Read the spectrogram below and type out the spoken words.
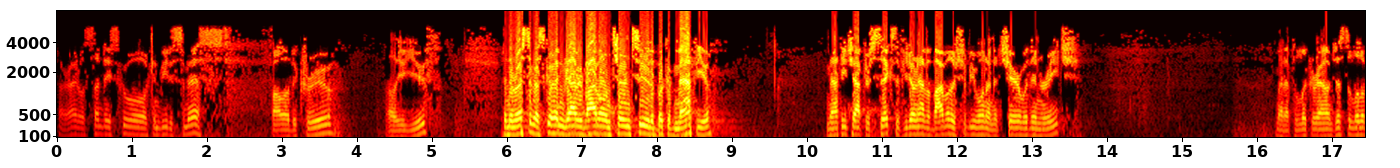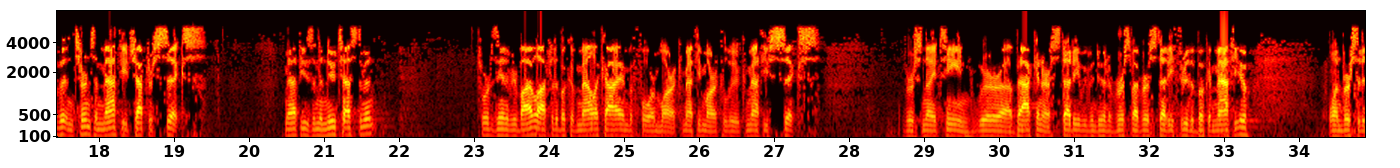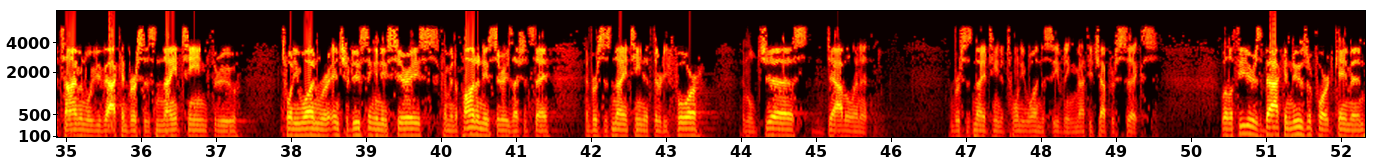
All right, well, Sunday school can be dismissed. Follow the crew, all you youth. And the rest of us, go ahead and grab your Bible and turn to the book of Matthew. Matthew chapter 6. If you don't have a Bible, there should be one on a chair within reach. You might have to look around just a little bit and turn to Matthew chapter 6. Matthew's in the New Testament, towards the end of your Bible, after the book of Malachi and before Mark. Matthew, Mark, Luke. Matthew 6 verse 19. We're uh, back in our study. We've been doing a verse by verse study through the book of Matthew, one verse at a time, and we'll be back in verses 19 through 21. We're introducing a new series, coming upon a new series, I should say, in verses 19 to 34, and we'll just dabble in it. Verses 19 to 21 this evening, Matthew chapter 6. Well, a few years back, a news report came in.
